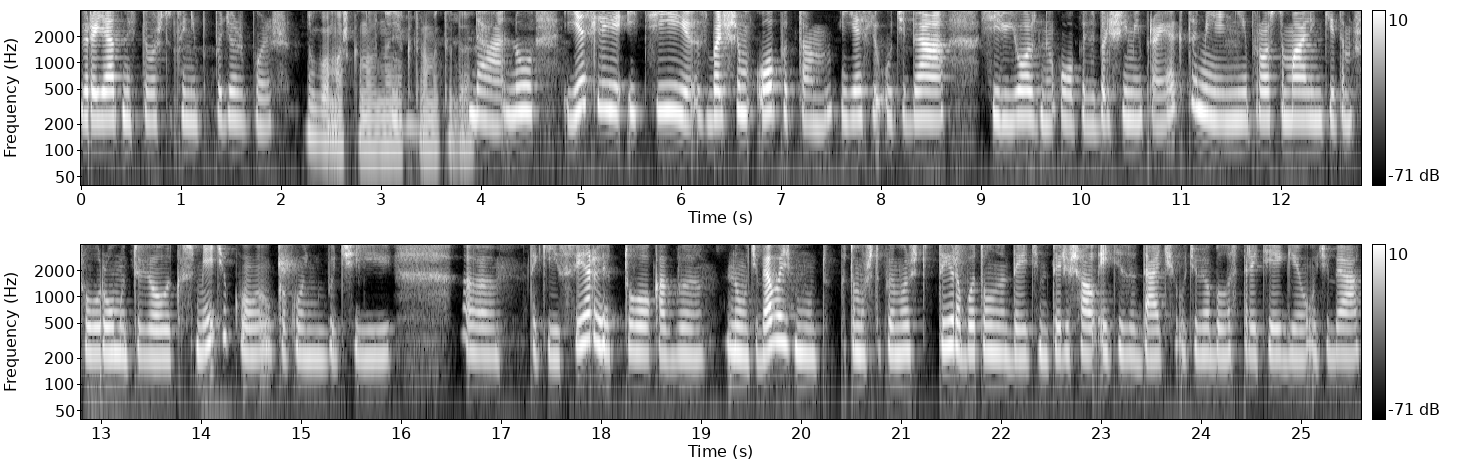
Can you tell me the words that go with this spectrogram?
вероятность того, что ты не попадешь больше. Ну, бумажка нужна некоторым, это да. Да, ну, если идти с большим опытом, если у тебя серьезный опыт с большими проектами, не просто маленькие там шоурумы ты вел и косметику какую-нибудь и э, такие сферы, то как бы, ну, тебя возьмут, потому что поймут, что ты работал над этим, ты решал эти задачи, у тебя была стратегия, у тебя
